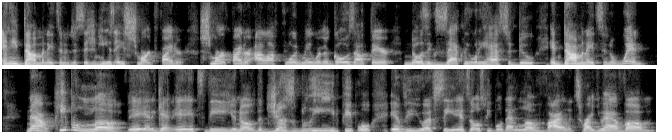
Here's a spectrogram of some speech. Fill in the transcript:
and he dominates in a decision. He is a smart fighter. Smart fighter a la Floyd Mayweather goes out there, knows exactly what he has to do, and dominates in a win. Now, people love, and again, it's the, you know, the just bleed people of the UFC. It's those people that love violence, right? You have, um,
